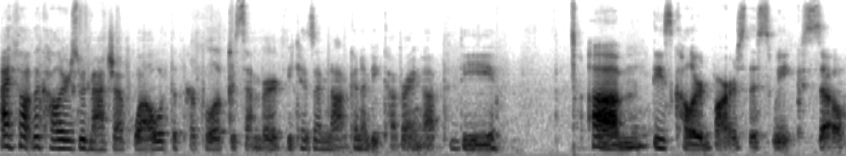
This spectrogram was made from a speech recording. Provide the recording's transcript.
I thought the colors would match up well with the purple of December because I'm not going to be covering up the um, these colored bars this week. So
